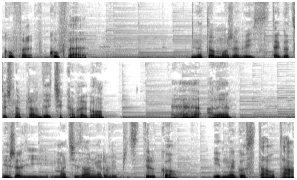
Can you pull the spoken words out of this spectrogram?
kufel w kufel, no to może wyjść z tego coś naprawdę ciekawego, e, ale jeżeli macie zamiar wypić tylko jednego stouta,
